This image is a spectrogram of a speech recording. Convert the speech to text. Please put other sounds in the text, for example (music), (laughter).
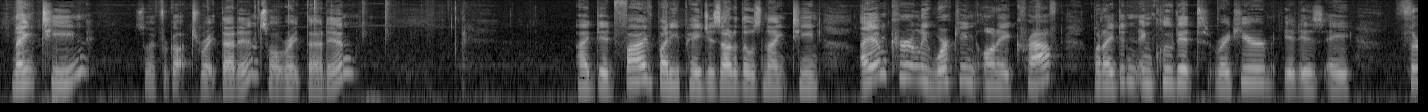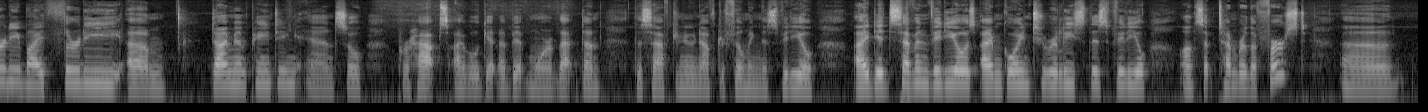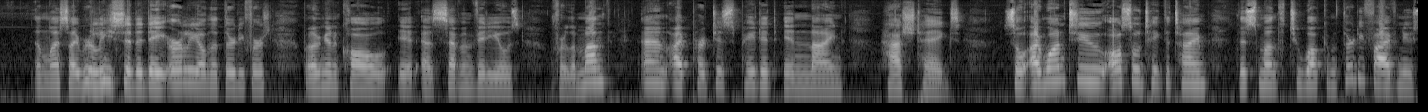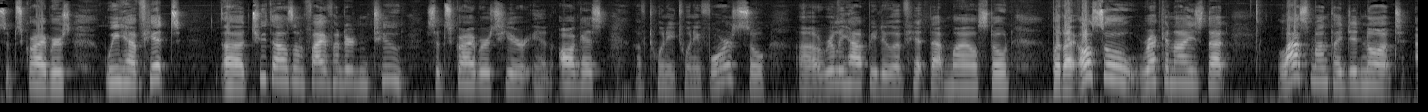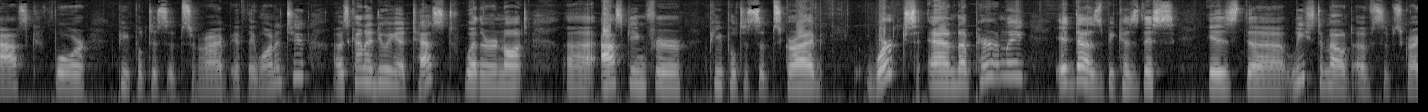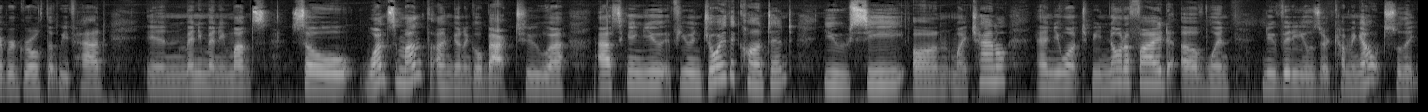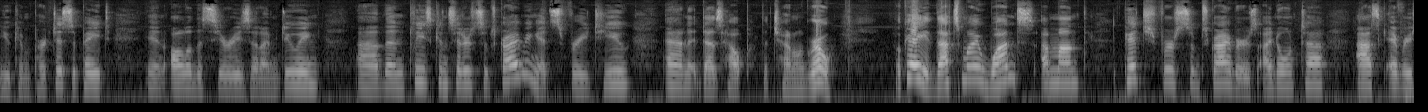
19. So I forgot to write that in, so I'll write that in. I did five buddy pages out of those 19. I am currently working on a craft, but I didn't include it right here. It is a 30 by 30 um, diamond painting, and so perhaps I will get a bit more of that done this afternoon after filming this video. I did seven videos. I'm going to release this video on September the 1st, uh, unless I (laughs) release it a day early on the 31st, but I'm going to call it as seven videos for the month and I participated in nine hashtags. So I want to also take the time this month to welcome 35 new subscribers. We have hit uh, 2,502 subscribers here in August of 2024. So uh, really happy to have hit that milestone. But I also recognize that last month I did not ask for people to subscribe if they wanted to. I was kind of doing a test whether or not uh, asking for people to subscribe works and apparently it does because this is the least amount of subscriber growth that we've had in many many months. So once a month I'm going to go back to uh, asking you if you enjoy the content you see on my channel and you want to be notified of when new videos are coming out so that you can participate in all of the series that I'm doing uh, then please consider subscribing. It's free to you and it does help the channel grow. Okay, that's my once a month pitch for subscribers. I don't uh, ask every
